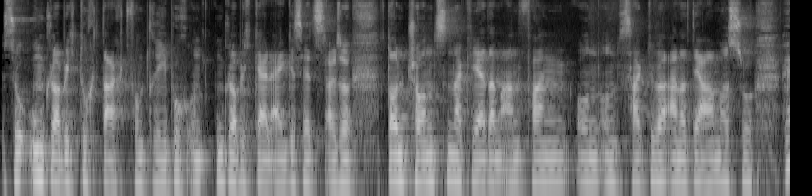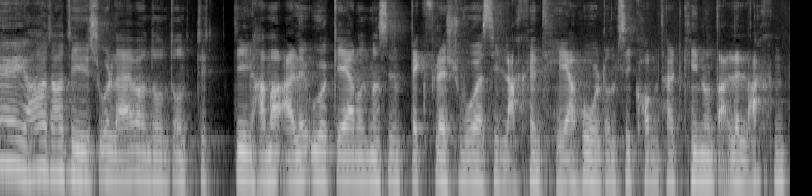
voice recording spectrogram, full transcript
so unglaublich durchdacht vom Drehbuch und unglaublich geil eingesetzt. Also Don Johnson erklärt am Anfang und, und sagt über Anna de Armas so, hey, ja, da, die ist urleibernd und, und die, die haben wir alle urgern und man sieht einen Backflash, wo er sie lachend herholt und sie kommt halt hin und alle lachen.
